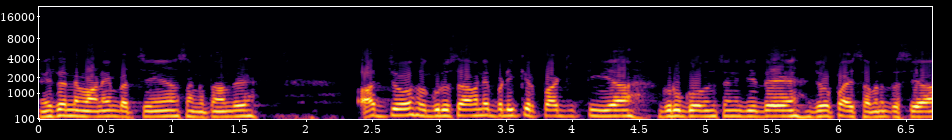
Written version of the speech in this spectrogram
ਅਸੀਂ ਤਾਂ ਨਿਮਾਣੇ ਬੱਚੇ ਆ ਸੰਗਤਾਂ ਦੇ। ਅੱਜ ਜੋ ਗੁਰੂ ਸਾਹਿਬ ਨੇ ਬੜੀ ਕਿਰਪਾ ਕੀਤੀ ਆ, ਗੁਰੂ ਗੋਬਿੰਦ ਸਿੰਘ ਜੀ ਦੇ, ਜੋ ਭਾਈ ਸਾਹਿਬ ਨੇ ਦੱਸਿਆ,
